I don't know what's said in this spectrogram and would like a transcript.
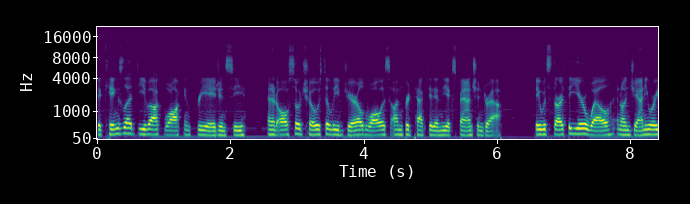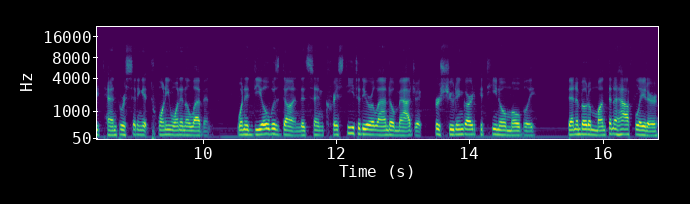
The Kings let Divac walk in free agency, and it also chose to leave Gerald Wallace unprotected in the expansion draft. They would start the year well, and on January 10th were sitting at 21 and 11 when a deal was done that sent Christie to the Orlando Magic for shooting guard Cuttino Mobley. Then, about a month and a half later,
